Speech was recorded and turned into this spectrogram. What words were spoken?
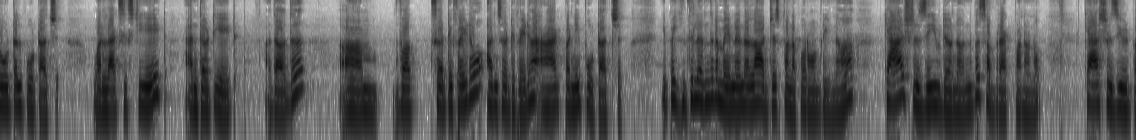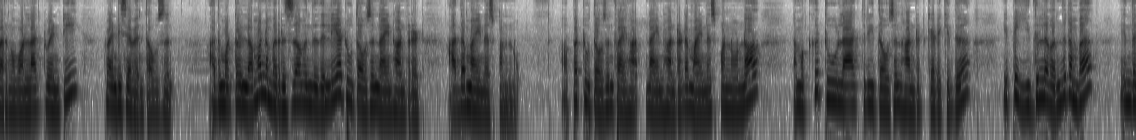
டோட்டல் போட்டாச்சு. One lakh sixty eight and thirty eight அதாவது ஒர்க் சர்டிஃபைடோ அன்சர்டிஃபைடோ ஆட் பண்ணி போட்டாச்சு. இப்போ இதுலேருந்து நம்ம என்னென்னலாம் அட்ஜஸ்ட் பண்ண போகிறோம் அப்படின்னா கேஷ் ரிசீவ்டுன்னு வந்து சப்ராக்ட் பண்ணணும். கேஷ் ரிசீவ்ட் பாருங்கள் one lakh twenty twenty seven thousand அது மட்டும் இல்லாமல் நம்ம ரிசர்வ் இருந்தது இல்லையா டூ தௌசண்ட் நைன் ஹண்ட்ரட் அதை மைனஸ் பண்ணணும். அப்போ டூ தௌசண்ட் ஃபைவ் நைன் ஹண்ட்ரடை மைனஸ் பண்ணோன்னா நமக்கு two lakh three thousand hundred கிடைக்குது. இப்போ இதில் வந்து நம்ம இந்த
